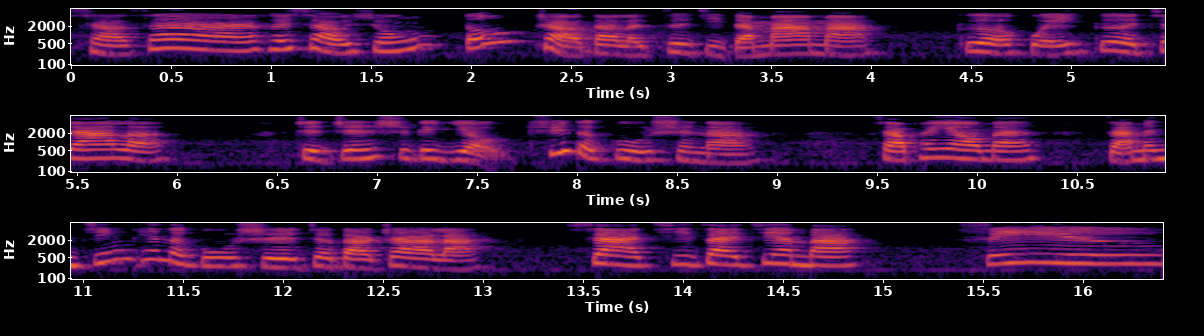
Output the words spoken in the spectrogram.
小塞尔和小熊都找到了自己的妈妈，各回各家了。这真是个有趣的故事呢，小朋友们。咱们今天的故事就到这儿啦，下期再见吧，See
